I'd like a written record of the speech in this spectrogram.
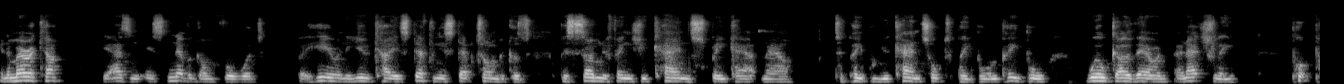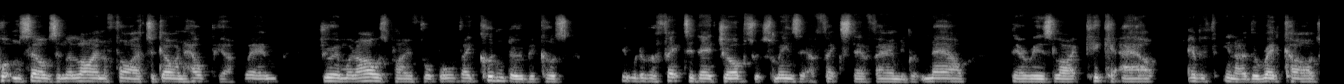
In America, it hasn't, it's never gone forward. But here in the UK, it's definitely stepped on because there's so many things you can speak out now to people, you can talk to people, and people will go there and, and actually put put themselves in the line of fire to go and help you. When during when I was playing football, they couldn't do because it would have affected their jobs, which means it affects their family. But now there is like kick it out, everything you know, the red card.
